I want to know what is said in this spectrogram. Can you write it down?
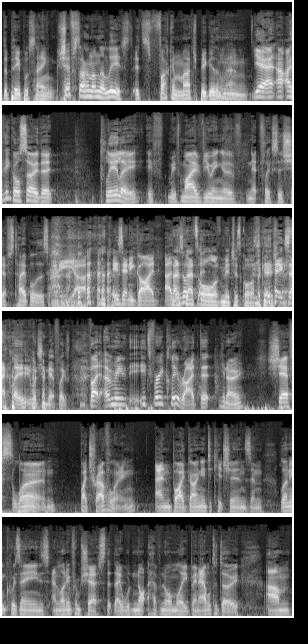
the people saying chefs aren't on the list. It's fucking much bigger than that. Mm. Yeah, and I I think also that clearly, if if my viewing of Netflix's Chef's Table is any uh, is any guide, uh, That's, there's a- that's all of Mitch's qualifications. Yeah, exactly. Watching Netflix, but I mean, it's very clear, right? That you know, chefs learn by traveling and by going into kitchens and learning cuisines and learning from chefs that they would not have normally been able to do. Um,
